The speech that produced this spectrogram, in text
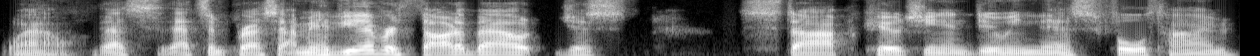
wow. That's that's impressive. I mean, have you ever thought about just stop coaching and doing this full time?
